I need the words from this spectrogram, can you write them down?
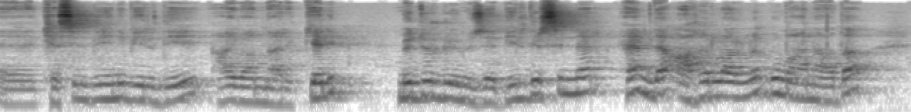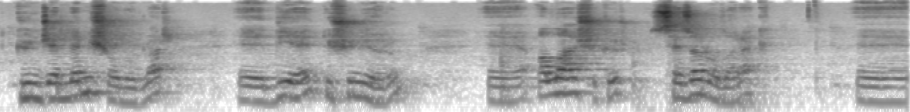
e, kesildiğini bildiği hayvanları gelip müdürlüğümüze bildirsinler. Hem de ahırlarını bu manada güncellemiş olurlar e, diye düşünüyorum. E, Allah'a şükür sezon olarak e,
